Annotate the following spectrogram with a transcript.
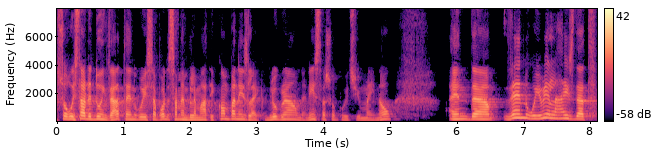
So we started doing that and we supported some emblematic companies like Blueground and InstaShop, which you may know. And uh, then we realized that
